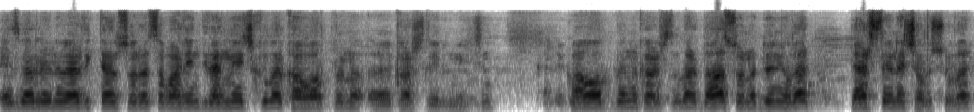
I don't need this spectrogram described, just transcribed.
Ezberlerini verdikten sonra sabahleyin dilenmeye çıkıyorlar kahvaltılarını e, karşılayabilmek için. Kahvaltılarını karşılıyorlar. Daha sonra dönüyorlar derslerine çalışıyorlar.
